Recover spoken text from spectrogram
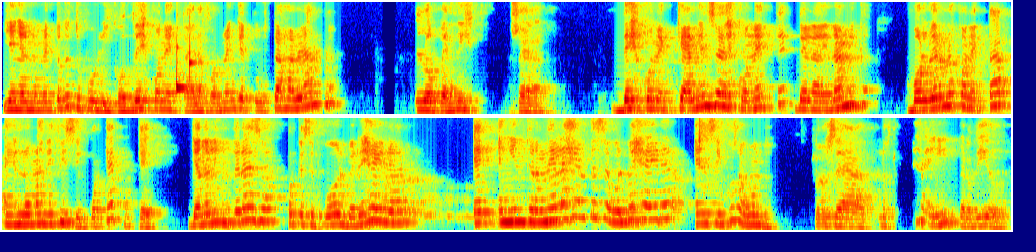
Y en el momento que tu público desconecta de la forma en que tú estás hablando, lo perdiste. O sea, que alguien se desconecte de la dinámica, volverlo a conectar es lo más difícil. ¿Por qué? Porque ya no le interesa, porque se puede volver hater. En, en internet la gente se vuelve hater en cinco segundos. Claro. O sea, los tienes ahí perdidos.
